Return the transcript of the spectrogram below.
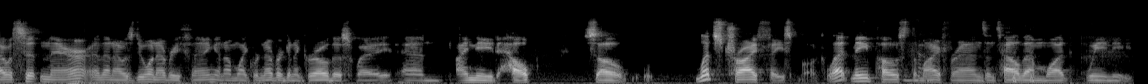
I was sitting there and then I was doing everything and I'm like, we're never going to grow this way and I need help. So let's try Facebook. Let me post to my friends and tell them what we need.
